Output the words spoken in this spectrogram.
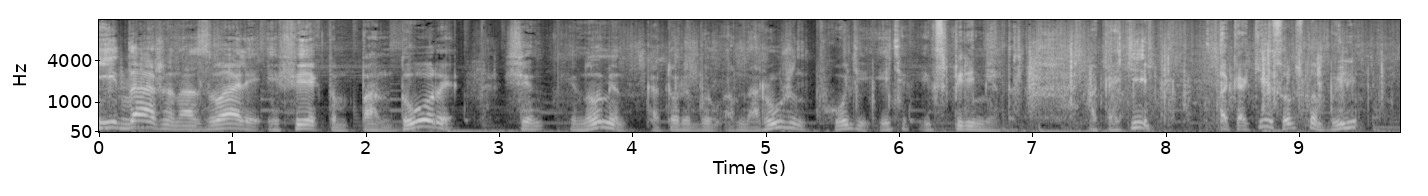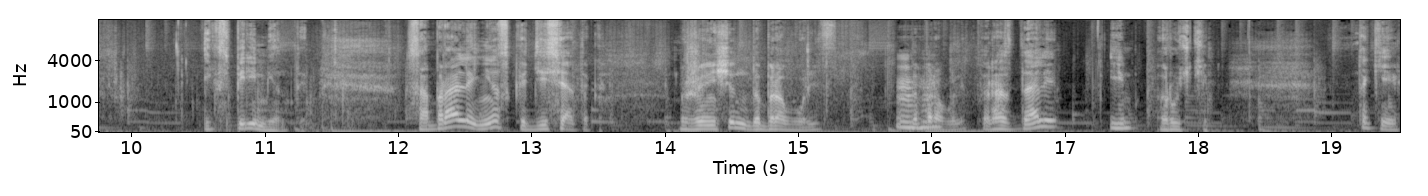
И угу. даже назвали эффектом Пандоры феномен, который был обнаружен в ходе этих экспериментов. А какие, а какие собственно, были эксперименты? Собрали несколько десяток женщин, добровольцев, угу. добровольцев раздали им ручки. Такие,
